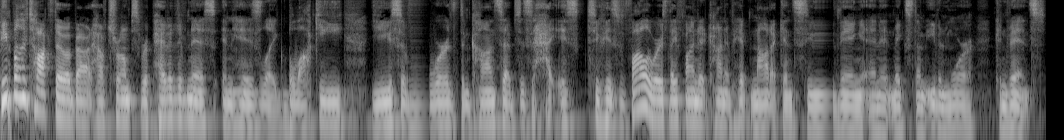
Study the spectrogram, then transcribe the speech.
People have talked though about how Trump's repetitiveness in his like blocky use of words and concepts is is to his followers they find it kind of hypnotic and soothing, and it makes them even more convinced.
